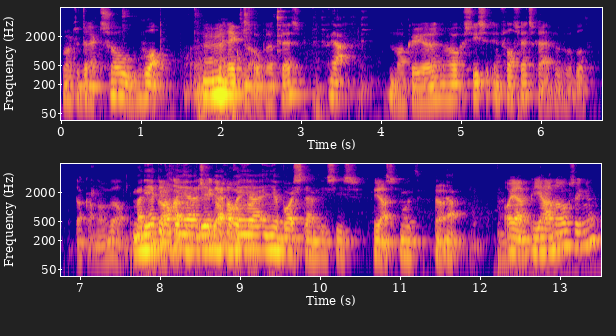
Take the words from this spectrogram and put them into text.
wordt het direct zo wap. Mhm. breekt een operates. Ja. Maar kun je een hoge Cis in falset schrijven bijvoorbeeld. Dat kan dan wel. Maar die heb je Dan nog, in je, die heb je nog in je, in je borststem, die Cs. Ja. Als het moet. Ja. Ja. Oh ja, een piano zingen.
